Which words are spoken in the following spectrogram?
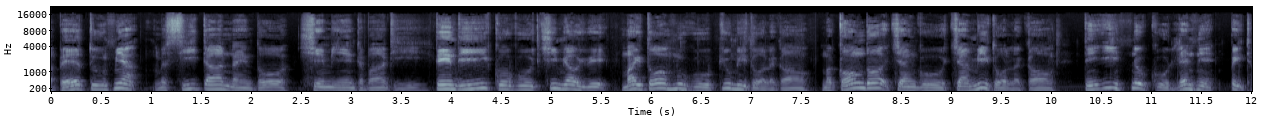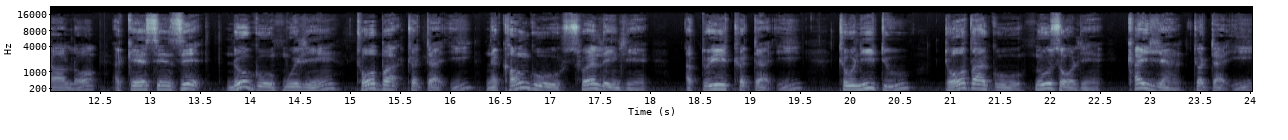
အဘယ်သူမျှမစည်းတားနိုင်သော ရှင်မြင်းတပါဒီတင်သည်ကိုကိုချီးမြှောက်၍မိုက်သောမှုကိုပြုမိတော်၎င်းမကောင်းသောအကြံကိုကြံမိတော်၎င်းတင်ဤနှုတ်ကိုလက်နှင့်ပိတ်ထားလော့အကယ်စင်စစ်နှုတ်ကိုမှွေလျင်ထောဘထွက်တတ်၏နှာခေါင်းကိုဆွဲလိမ်လျင်အသွေးထွက်တတ်၏ထိုနည်းတူဒေါသကိုနှိုးဆော်လျင်ခိုက်ရန်ထွက်တတ်၏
